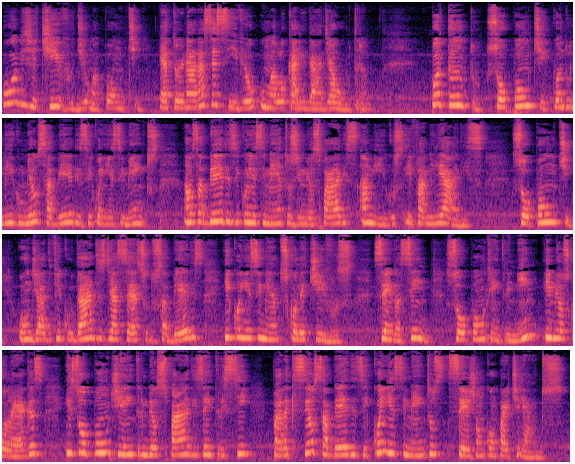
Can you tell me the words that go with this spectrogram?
O objetivo de uma ponte é tornar acessível uma localidade a outra. Portanto, sou ponte quando ligo meus saberes e conhecimentos aos saberes e conhecimentos de meus pares, amigos e familiares. Sou ponte onde há dificuldades de acesso dos saberes e conhecimentos coletivos. Sendo assim, sou ponte entre mim e meus colegas e sou ponte entre meus pares entre si para que seus saberes e conhecimentos sejam compartilhados.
